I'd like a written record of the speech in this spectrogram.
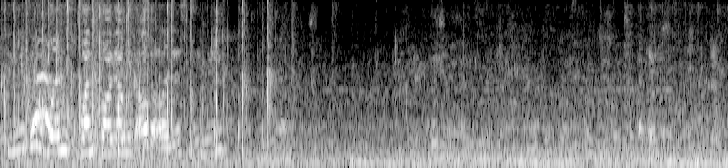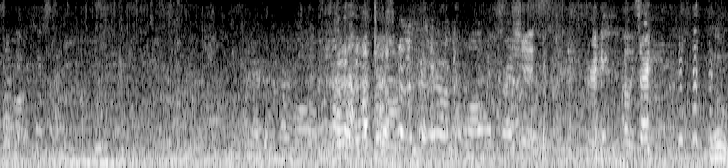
Can you do one, photo with all the artists, maybe? Okay. Right? Oh, sorry. Ooh.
